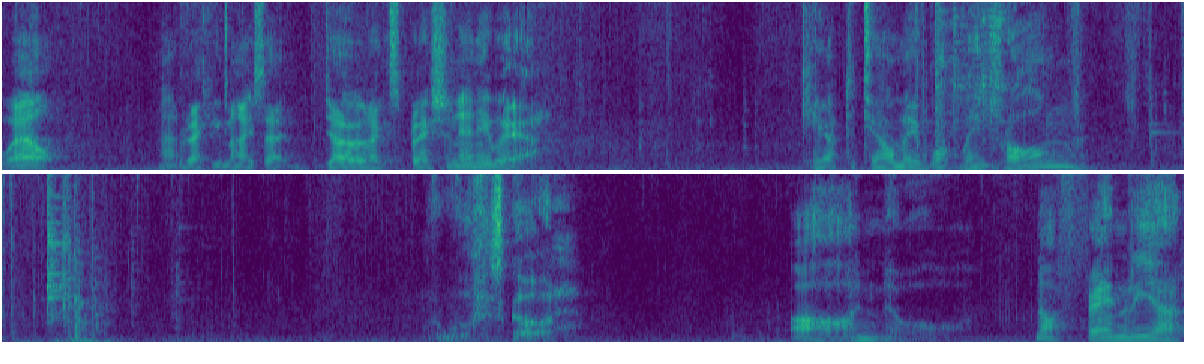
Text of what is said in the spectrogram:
Well, I recognize that dour expression anywhere. Care to tell me what went wrong? The wolf is gone. Oh, no. Not Fenrir.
